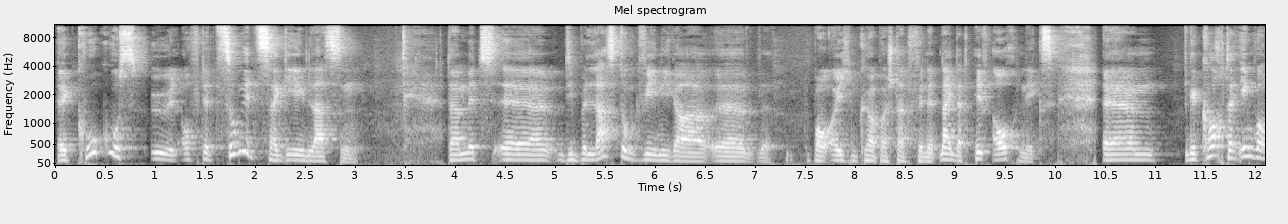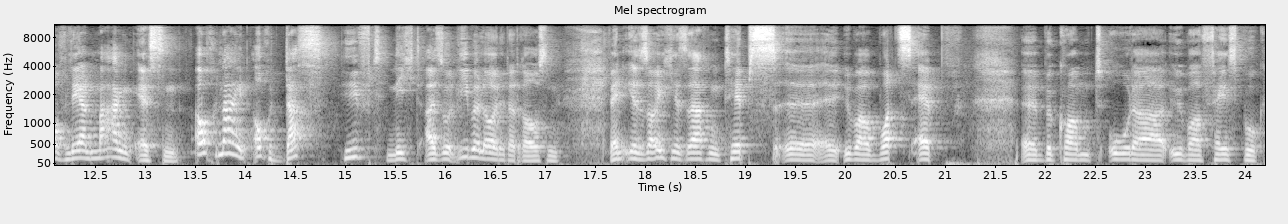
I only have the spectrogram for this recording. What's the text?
Äh, Kokosöl auf der Zunge zergehen lassen damit äh, die Belastung weniger äh, bei euch im Körper stattfindet. Nein, das hilft auch nichts. Ähm, gekochter irgendwo auf leeren Magen essen. Auch nein, auch das hilft nicht. Also, liebe Leute da draußen, wenn ihr solche Sachen, Tipps äh, über WhatsApp äh, bekommt oder über Facebook,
